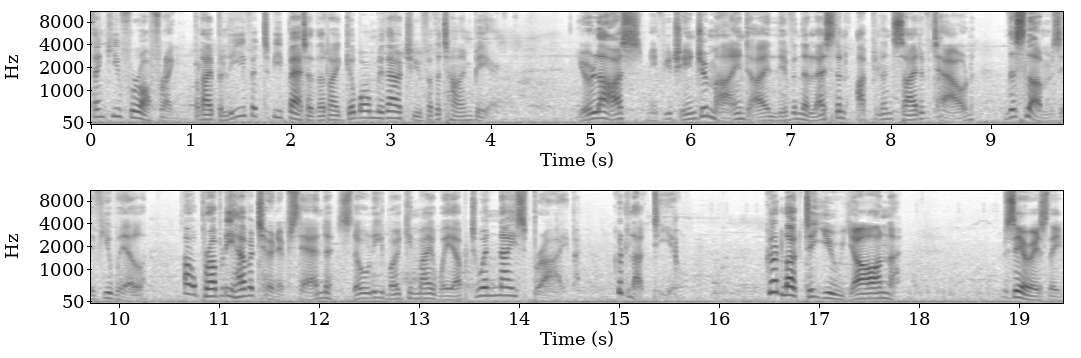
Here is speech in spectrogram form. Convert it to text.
Thank you for offering, but I believe it to be better that I go on without you for the time being. Your loss. If you change your mind, I live in the less than opulent side of town. The slums, if you will. I'll probably have a turnip stand, slowly working my way up to a nice bribe. Good luck to you. Good luck to you, Jan. Seriously,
